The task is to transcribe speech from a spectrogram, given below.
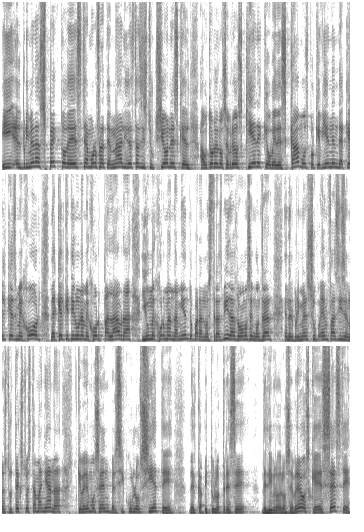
Y el primer aspecto de este amor fraternal y de estas instrucciones que el autor de los Hebreos quiere que obedezcamos porque vienen de aquel que es mejor, de aquel que tiene una mejor palabra y un mejor mandamiento para nuestras vidas, lo vamos a encontrar en el primer subénfasis de nuestro texto esta mañana, que veremos en versículo 7 del capítulo 13 del libro de los Hebreos, que es este,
